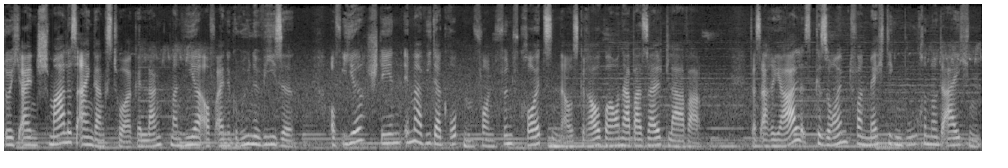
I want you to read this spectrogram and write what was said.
Durch ein schmales Eingangstor gelangt man hier auf eine grüne Wiese. Auf ihr stehen immer wieder Gruppen von fünf Kreuzen aus graubrauner Basaltlava. Das Areal ist gesäumt von mächtigen Buchen und Eichen.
